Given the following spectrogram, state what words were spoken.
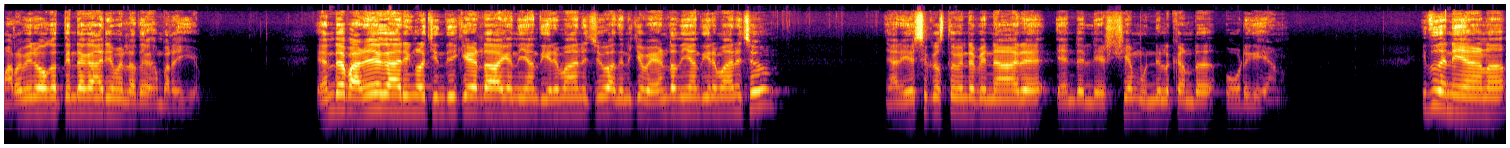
മറവി രോഗത്തിന്റെ കാര്യമല്ല അദ്ദേഹം പറയുകയും. എന്റെ പഴയ കാര്യങ്ങൾ ചിന്തിക്കേണ്ട എന്ന് ഞാൻ തീരുമാനിച്ചു. അതെനിക്ക് വേണ്ടെന്ന് ഞാൻ തീരുമാനിച്ചു. ഞാൻ യേശുക്രിസ്തുവിന്റെ പിന്നാലെ എന്റെ ലക്ഷ്യം മുന്നിൽ കണ്ട് ഓടുകയാണ്. ഇതുതന്നെയാണ്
